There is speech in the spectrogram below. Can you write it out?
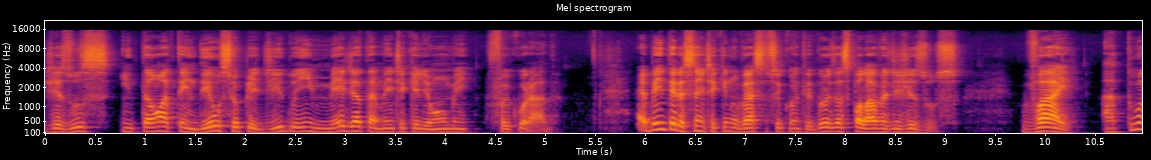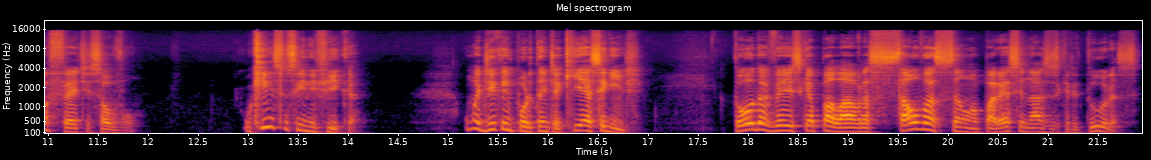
Jesus então atendeu o seu pedido e imediatamente aquele homem foi curado. É bem interessante aqui no verso 52 as palavras de Jesus. Vai, a tua fé te salvou. O que isso significa? Uma dica importante aqui é a seguinte: toda vez que a palavra salvação aparece nas Escrituras,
